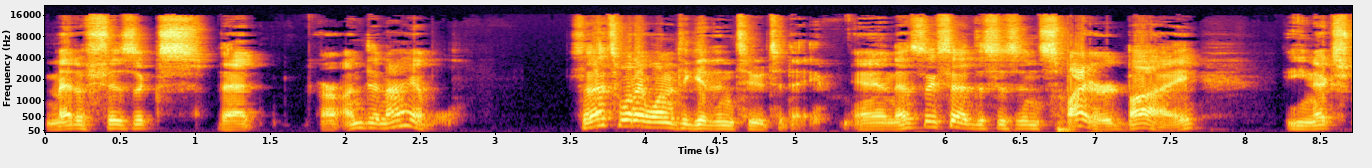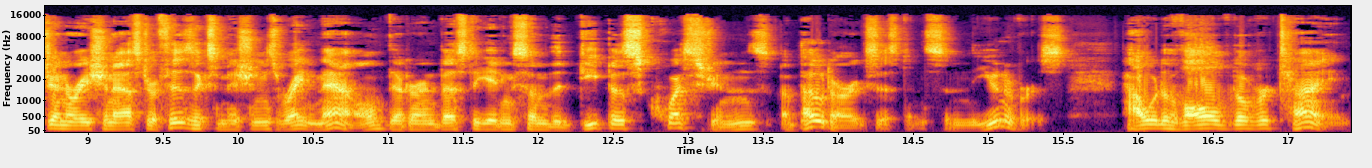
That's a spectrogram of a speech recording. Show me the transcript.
metaphysics that are undeniable. So that's what I wanted to get into today. And as I said, this is inspired by the next generation astrophysics missions right now that are investigating some of the deepest questions about our existence in the universe, how it evolved over time,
